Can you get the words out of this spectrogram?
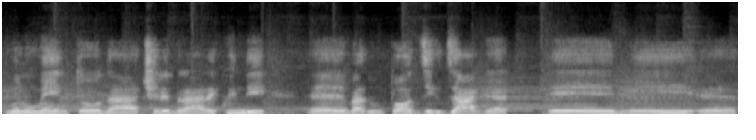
monumento da celebrare, quindi eh, vado un po' zig zag e mi eh,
